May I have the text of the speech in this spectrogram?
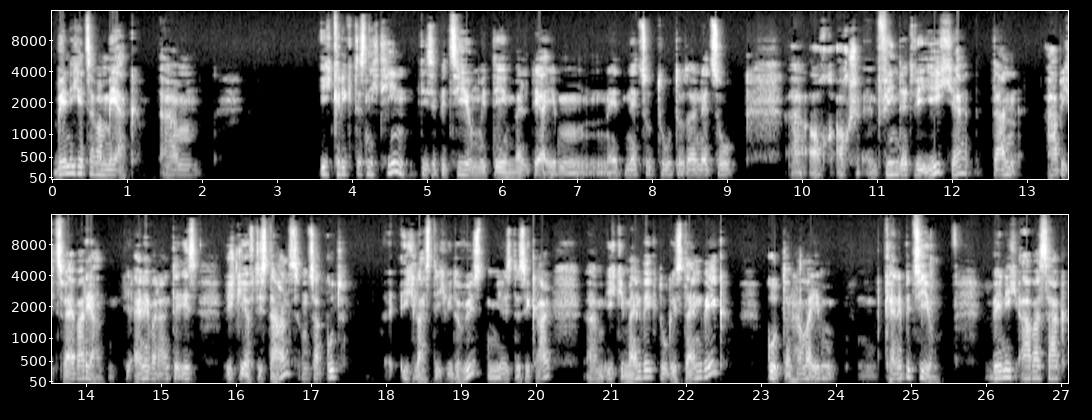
Wenn ich jetzt aber merke, ähm, ich krieg das nicht hin, diese Beziehung mit dem, weil der eben nicht, nicht so tut oder nicht so äh, auch, auch empfindet wie ich, ja, dann habe ich zwei Varianten. Die eine Variante ist, ich gehe auf Distanz und sage, gut, ich lass dich, wie du willst, mir ist das egal, ähm, ich gehe meinen Weg, du gehst deinen Weg Gut, dann haben wir eben keine Beziehung. Wenn ich aber sag,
